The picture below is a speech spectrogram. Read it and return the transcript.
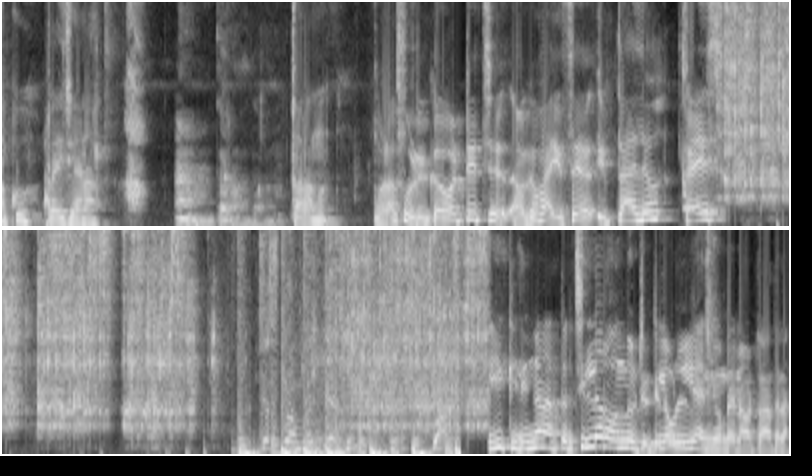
അക്കു ട്രൈ ചെയ്യണ? തുറന്ന്. നമ്മളെ കുടുക്ക പൊട്ടിച്ച്. നമുക്ക് പൈസ ഇട്ടാലോ? പൈസ ഈ കിലിങ്ങൻ അത്ര ചില്ലറ ഒന്നും ഇട്ടിട്ടില്ല. ഉള്ളി അഞ്ഞൂറിന്റെ നോട്ട് മാത്രമല്ല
